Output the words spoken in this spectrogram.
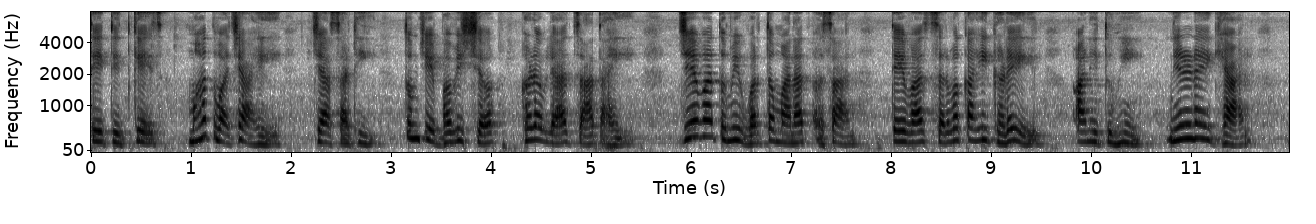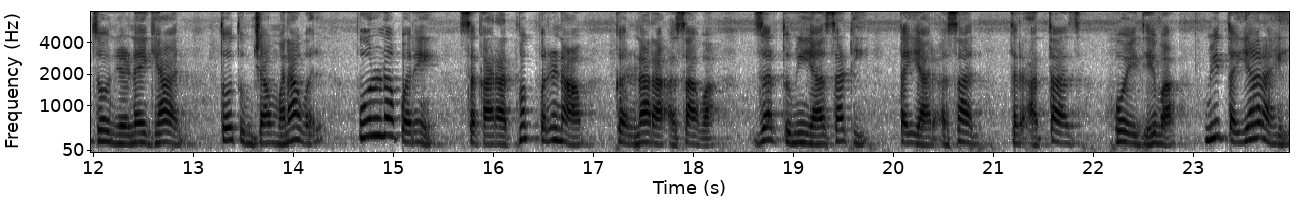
ते तितकेच महत्त्वाचे आहे. ज्यासाठी तुमचे भविष्य घडवल्या जात आहे. जेव्हा तुम्ही वर्तमानात असाल तेव्हा सर्व काही घडेल आणि तुम्ही निर्णय घ्याल. जो निर्णय घ्याल तो तुमच्या मनावर पूर्णपणे सकारात्मक परिणाम करणारा असावा. जर तुम्ही यासाठी तयार असाल तर आत्ताच होय देवा मी तयार आहे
